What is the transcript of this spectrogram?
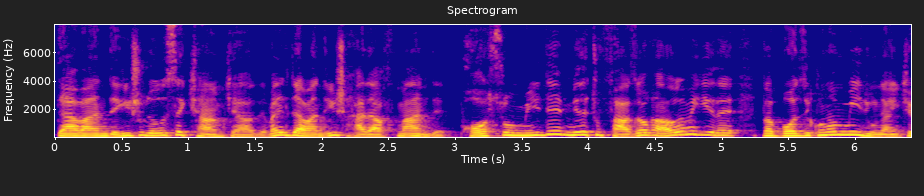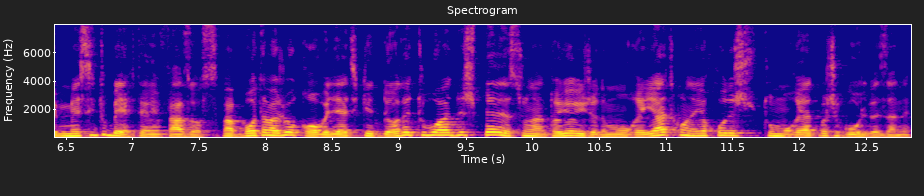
دوندگیشو درست کم کرده ولی دوندگیش هدفمنده. پاس رو میده میره تو فضا قرار می‌گیره و بازیکن‌ها می‌دونن که مسی تو بهترین فضاست و با توجه به قابلیتی که داره تو باید بهش برسونن تا یا ایجاد موقعیت کنه یا خودش تو موقعیت باشه گل بزنه.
